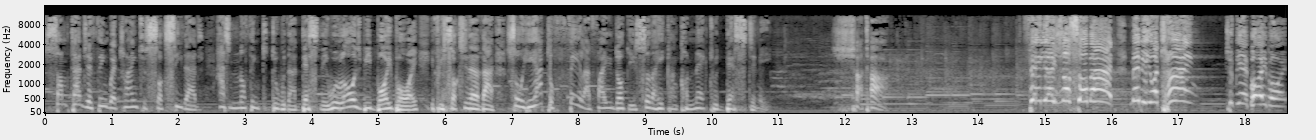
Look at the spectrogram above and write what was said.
Sometimes the thing we're trying to succeed at has nothing to do with our destiny. We will always be boy boy if we succeed at that. So he had to fail at finding donkeys so that he can connect with destiny. Shut up. Failure is not so bad. Maybe you are trying to be a boy boy.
